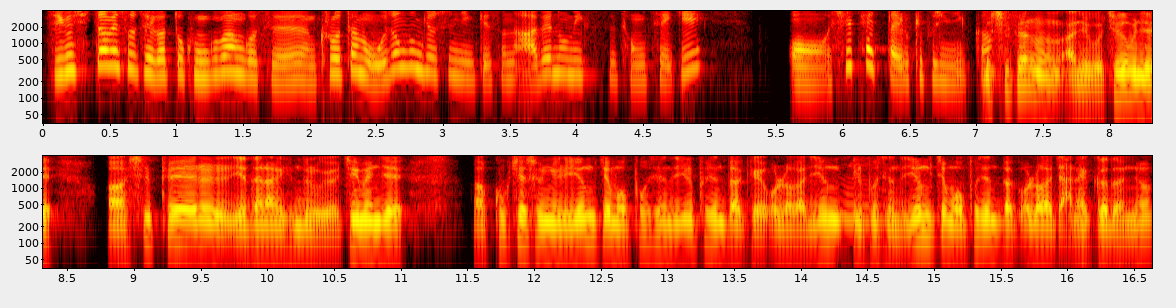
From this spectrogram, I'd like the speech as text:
지금 시점에서 제가 또 궁금한 것은 그렇다면 오정근 교수님께서는 아베노믹스 정책이 어, 실패했다 이렇게 보십니까? 뭐 실패는 아니고 지금 이제 어, 실패를 예단하기 힘들고요. 지금 이제 어, 국채 수익률이 0.5% 1%밖에 올라가지 0, 음. 1% 0.5%밖에 올라가지 않았거든요.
